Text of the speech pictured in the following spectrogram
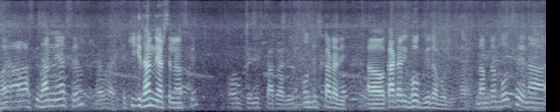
হয় আজকে ধান নিয়ে আসছেন? কি কি ধান নিয়ে আসছিলেন আজকে? উনত্রিশ কাটারি। কাটারি। ভোগ যেটা বলি। দাম টাম বলছে না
